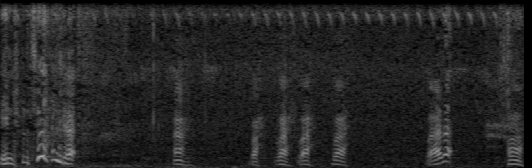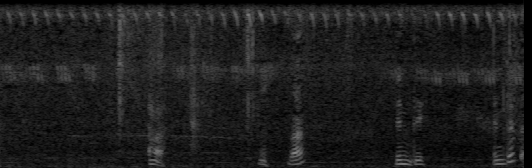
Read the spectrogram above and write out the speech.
എന്റെ അടുത്ത് വേണ്ട ആ വാ വാ വാ വാ. വാടാ ആ. വാ. എന്ത്? എന്തത്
